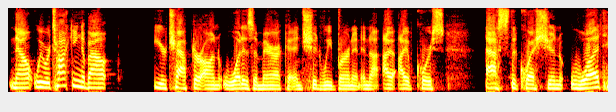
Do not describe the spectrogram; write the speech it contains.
Now, we were talking about your chapter on what is America and should we burn it? And I, I of course, asks the question, what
